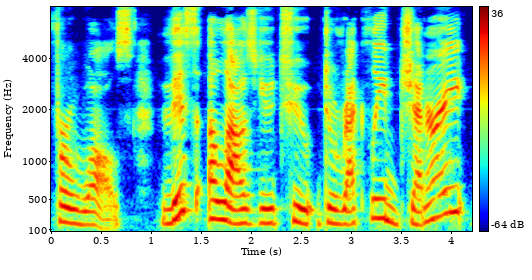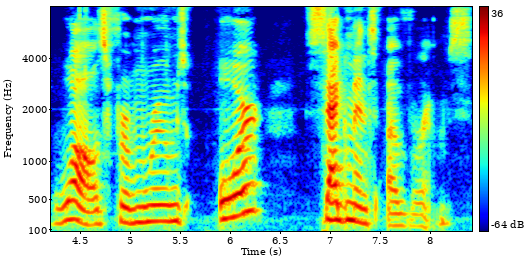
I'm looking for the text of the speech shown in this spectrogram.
for walls. This allows you to directly generate walls from rooms or segments of rooms.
